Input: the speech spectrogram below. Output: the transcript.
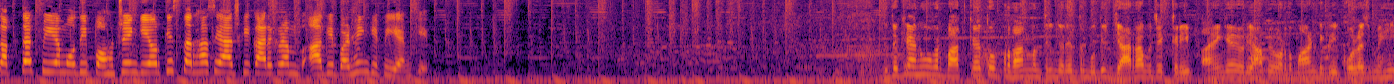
कब तक पीएम मोदी पहुँचेंगे और किस तरह से आज के कार्यक्रम आगे बढ़ेंगे पीएम के? देखिए अनु, अगर बात करें तो प्रधानमंत्री नरेंद्र मोदी 11 बजे करीब आएँगे और यहाँ पे वर्धमान डिग्री कॉलेज में ही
